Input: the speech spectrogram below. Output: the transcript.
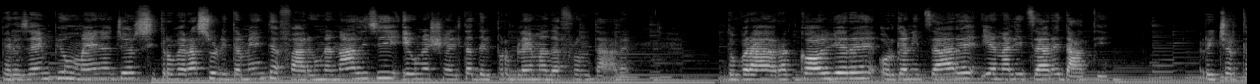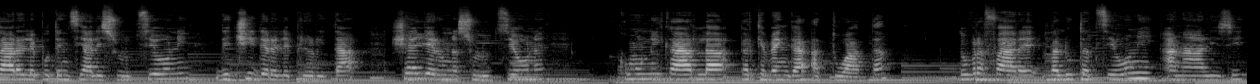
Per esempio, un manager si troverà solitamente a fare un'analisi e una scelta del problema da affrontare. Dovrà raccogliere, organizzare e analizzare dati, ricercare le potenziali soluzioni, decidere le priorità, scegliere una soluzione, comunicarla perché venga attuata, dovrà fare valutazioni, analisi,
